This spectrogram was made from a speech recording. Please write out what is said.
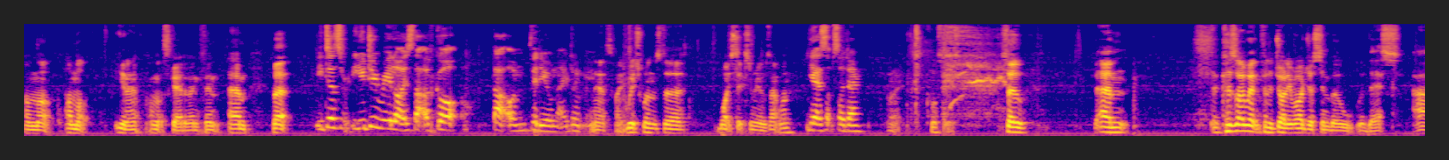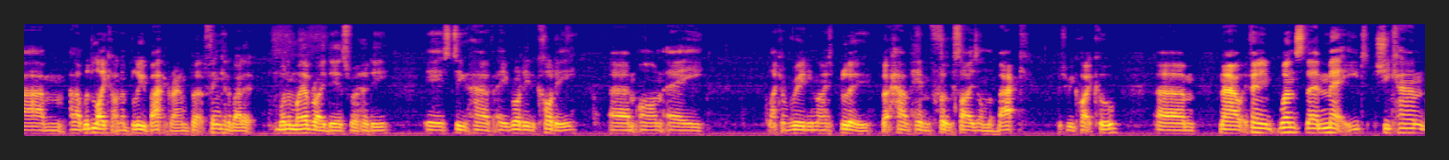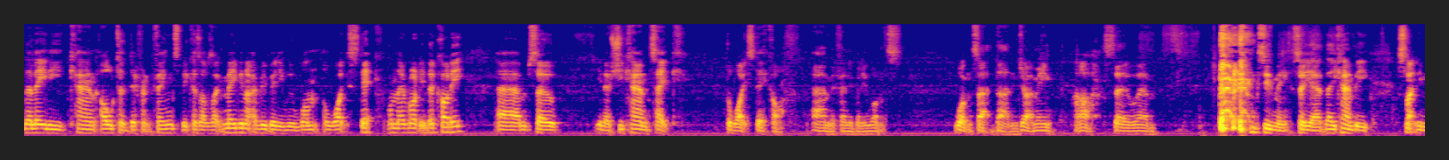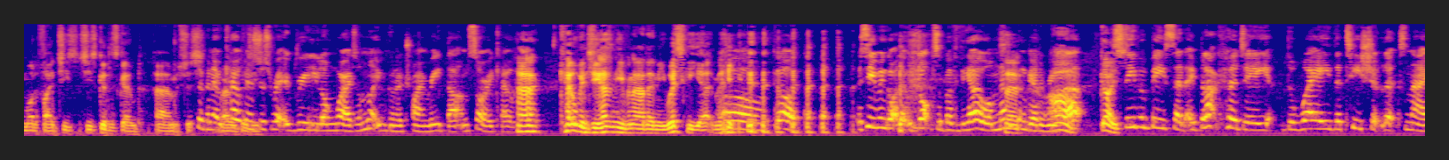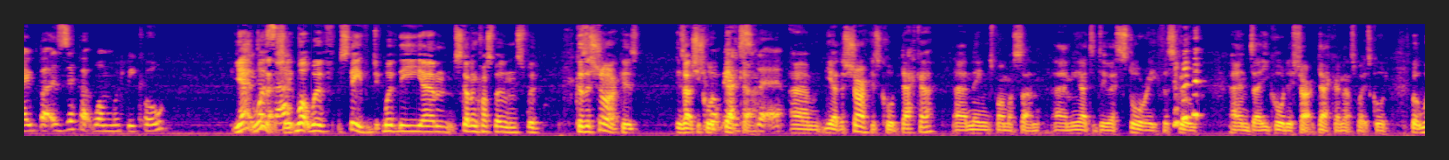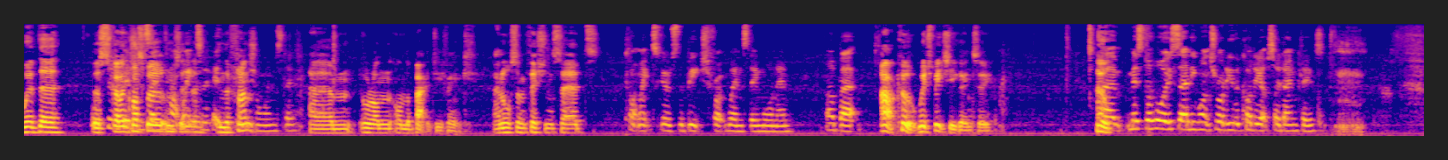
I'm not. I'm not. You know, I'm not scared of anything. Um, but He does. You do realise that I've got that on video now, don't you? Yeah, that's fine. Which one's the white sticks and reels? That one? Yeah, it's upside down. Right, of course it is. So, um, because I went for the Jolly Roger symbol with this, um, and I would like it on a blue background, but thinking about it, one of my other ideas for a hoodie is to have a Roddy the Coddy um, on a like a really nice blue, but have him full size on the back, which would be quite cool. Um, now, if any once they're made, she can the lady can alter different things because I was like maybe not everybody will want a white stick on their Roddy the Coddy, um, so you know she can take the white stick off um, if anybody wants wants that done. Do you know what I mean? Ah, so um, excuse me. So yeah, they can be slightly modified. She's she's good as gold. Um, it's just very Kelvin's busy. just written really long words. I'm not even going to try and read that. I'm sorry, Kelvin. Uh, Kelvin, she hasn't even had any whiskey yet, mate. oh God. It's even got little dots above the O. I'm never So- going to be able to read Oh, that. guys, Stephen B said a black hoodie, the way the t-shirt looks now, but a zip-up one would be cool. yeah, it would actually. that? What with Steve with the um, skull and crossbones with because the shark is is actually She called won't be able to Decker. Um, yeah, the shark is called Decker, uh, named by my son. Um, he had to do a story for school, and uh, he called his shark Decker, and that's what it's called. But with the the Also, skull and Fish said he crossbones in the in the front, on um, or on on the back, do you think? And Awesome Fishing said, Can't wait to go to the beach for Wednesday morning. I bet. "Ah, cool. Which beach are you going to?" Oh. Um, Mr. Hoy said he wants Roddy the Coddy upside down, please.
